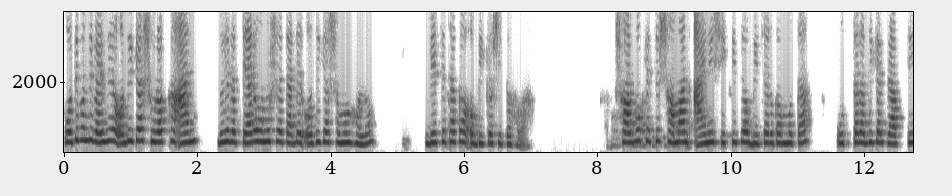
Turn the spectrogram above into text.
প্রতিবন্ধী ব্যক্তিদের অধিকার সুরক্ষা আইন দুই হাজার তেরো অনুসারে তাদের অধিকার সমূহ হলো বেঁচে থাকা ও বিকশিত হওয়া। সর্বক্ষেত্রে সমান আইনি স্বীকৃতি ও বিচারগম্যতা, উত্তরাধিকার প্রাপ্তি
